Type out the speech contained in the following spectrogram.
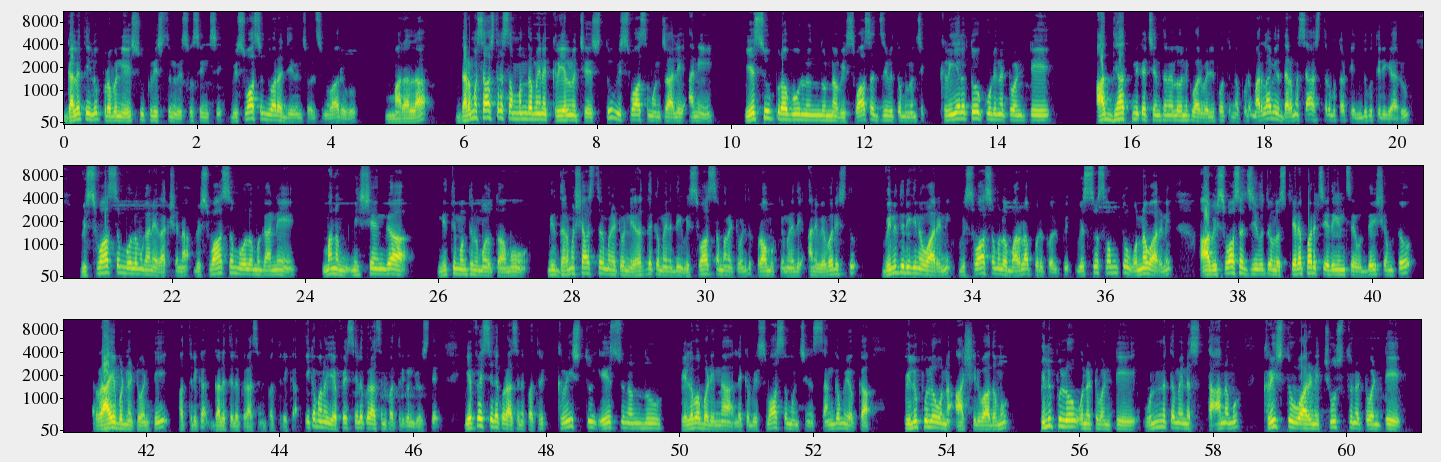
గలతీలు ప్రభుని యేసుక్రీస్తును విశ్వసించి విశ్వాసం ద్వారా జీవించవలసిన వారు మరలా ధర్మశాస్త్ర సంబంధమైన క్రియలను చేస్తూ విశ్వాసం ఉంచాలి అని యేసు ప్రభు నుందున్న విశ్వాస జీవితం నుంచి క్రియలతో కూడినటువంటి ఆధ్యాత్మిక చింతనలోనికి వారు వెళ్ళిపోతున్నప్పుడు మరలా మీరు ధర్మశాస్త్రముతో ఎందుకు తిరిగారు? విశ్వాసం మూలముగానే రక్షణ విశ్వాసం మూలముగానే మనం నిశ్చయంగా నీతిమంతులు అవుతాము. మీరు ధర్మశాస్త్రం అనేటువంటి నిరర్ధకమైనది విశ్వాసం అనేటువంటిది ప్రాముఖ్యమైనది అని వివరిస్తూ వెనుదిరిగిన వారిని విశ్వాసములో మరలా పురికొల్పి విశ్వాసంతో ఉన్నవారిని ఆ విశ్వాస జీవితంలో స్థిరపరిచి ఎదిగించే ఉద్దేశంతో రాయబడినటువంటి పత్రిక గలతీలకు రాసిన పత్రిక. ఇక మనం ఎఫ్ఎస్సీలకు రాసిన పత్రికను చూస్తే ఎఫ్ఎస్సీలకు రాసిన పత్రిక క్రీస్తు యేసునందు పిలువబడిన లేక విశ్వాసం ఉంచిన సంఘం యొక్క పిలుపులో ఉన్న ఆశీర్వాదము పిలుపులో ఉన్నటువంటి ఉన్నతమైన స్థానము క్రీస్తు వారిని చూస్తున్నటువంటి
